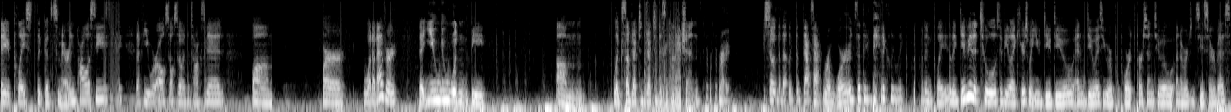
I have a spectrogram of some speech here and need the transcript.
they placed the Good Samaritan policy. If you were also also intoxicated, um, or whatever, that you, you wouldn't be um like subject to subject to discrimination. right So that, that like that's that rewards that they basically like put, put in place. So they give you the tools to be like, here's what you do do, and do is you report the person to an emergency service,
